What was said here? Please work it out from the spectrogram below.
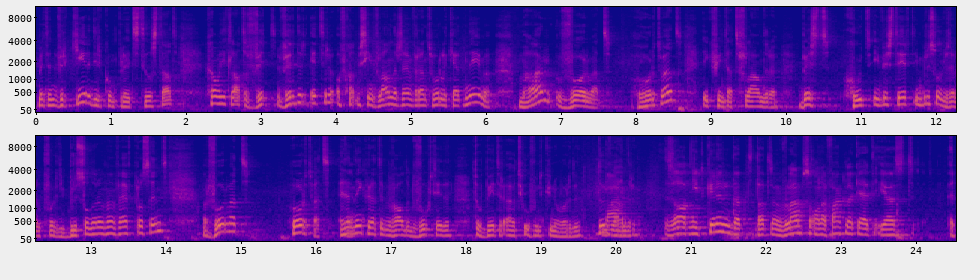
met een verkeer die er compleet stilstaat. Gaan we dit laten verder etteren of gaat misschien Vlaanderen zijn verantwoordelijkheid nemen? Maar voor wat? Hoort wat. Ik vind dat Vlaanderen best goed investeert in Brussel. We zijn ook voor die Brusselnorm van 5%. Maar voor wat? Hoort wat. En dan denken we dat de bepaalde bevoegdheden toch beter uitgeoefend kunnen worden door Vlaanderen. Zou het niet kunnen dat, dat een Vlaamse onafhankelijkheid juist het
